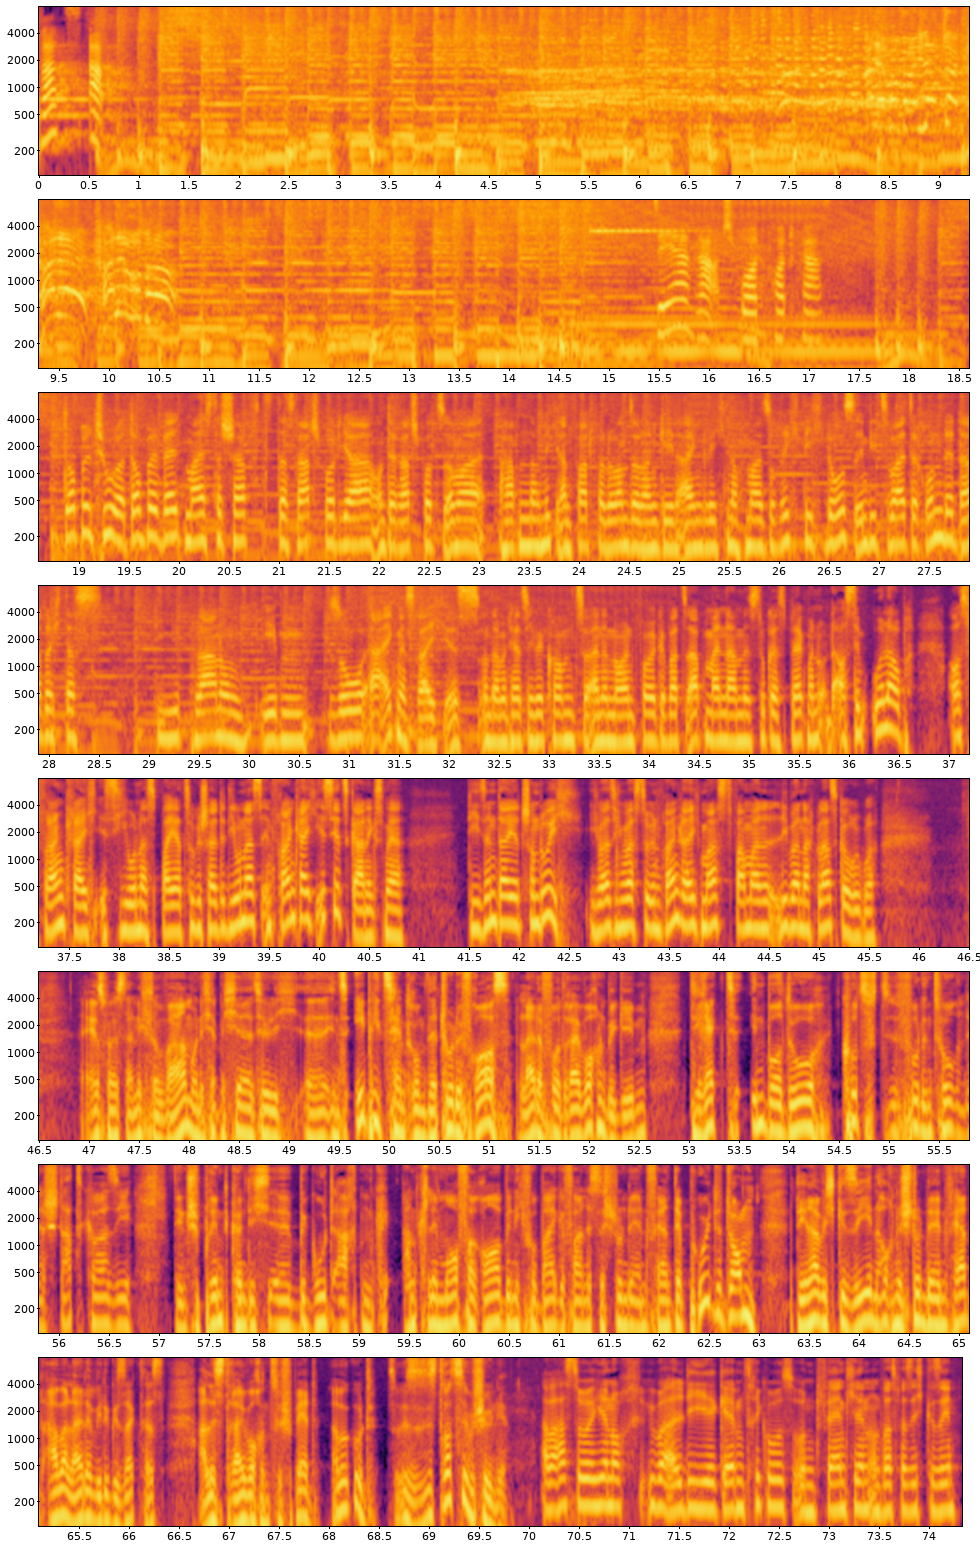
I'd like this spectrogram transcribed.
What's up? Allez Romain, il attaque Allez Allez Romain Der Radsport-Podcast. Doppeltour, Doppelweltmeisterschaft, das Radsportjahr und der Radsportsommer haben noch nicht an Fahrt verloren, sondern gehen eigentlich nochmal so richtig los in die zweite Runde, dadurch, dass die Planung eben so ereignisreich ist. Und damit herzlich willkommen zu einer neuen Folge What's Up. Mein Name ist Lukas Bergmann und aus dem Urlaub aus Frankreich ist Jonas Bayer zugeschaltet. Jonas, in Frankreich ist jetzt gar nichts mehr. Die sind da jetzt schon durch. Ich weiß nicht, was du in Frankreich machst. Fahr mal lieber nach Glasgow rüber. Erstmal ist da nicht so warm und ich habe mich hier natürlich äh, ins Epizentrum der Tour de France leider vor drei Wochen begeben. Direkt in Bordeaux, kurz vor den Toren der Stadt quasi. Den Sprint könnte ich äh, begutachten. An Clermont-Ferrand bin ich vorbeigefahren, ist eine Stunde entfernt. Der Puy de Dôme, den habe ich gesehen, auch eine Stunde entfernt. Aber leider, wie du gesagt hast, alles drei Wochen zu spät. Aber gut, so ist es. Es ist trotzdem schön hier. Aber hast du hier noch überall die gelben Trikots und Fähnchen und was weiß ich gesehen?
